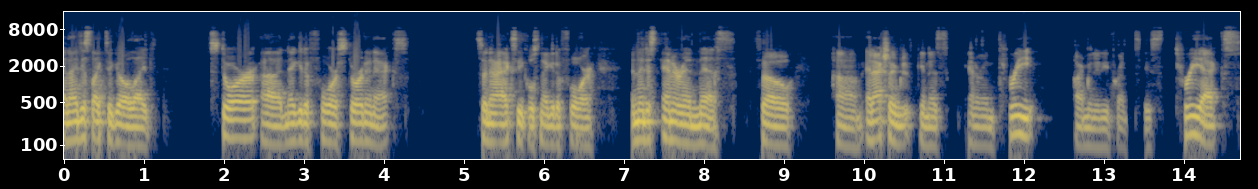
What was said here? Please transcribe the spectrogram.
and I just like to go like store uh, negative 4 stored in x. So now x equals negative 4. And then just enter in this. So, um, and actually I'm just going to enter in 3, I'm going to need parentheses, 3x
